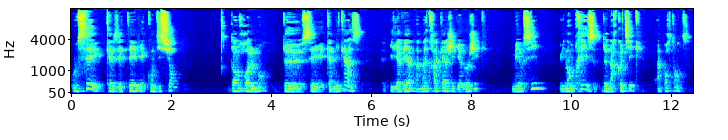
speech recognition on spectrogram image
On sait quelles étaient les conditions d'enrôlement de ces kamikazes. Il y avait un matraquage idéologique, mais aussi une emprise de narcotiques importante.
